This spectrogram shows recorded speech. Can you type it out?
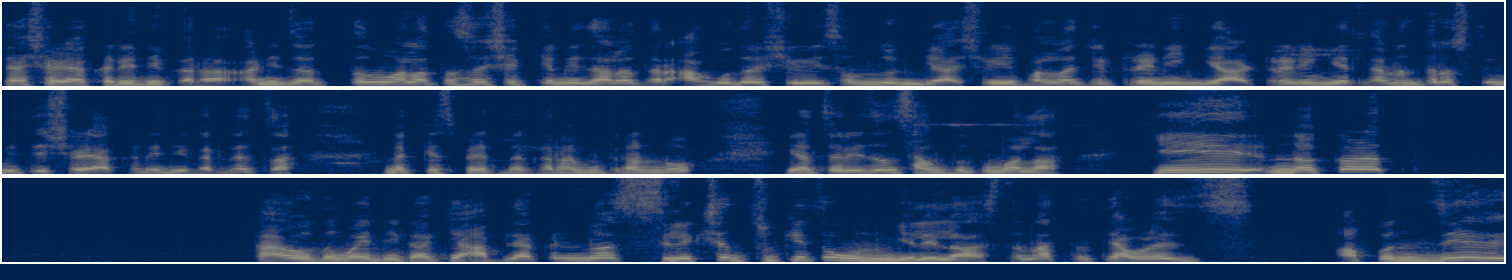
त्या शेळ्या खरेदी करा. आणि जर तुम्हाला तसं शक्य नाही झालं तर अगोदर शेळी समजून घ्या. शेळी पालनाची ट्रेनिंग घ्या. ट्रेनिंग घेतल्यानंतरच तुम्ही ते शेळ्या खरेदी करण्याचा नक्कीच प्रयत्न करा मित्रांनो. याचं रिझन सांगतो तुम्हाला की नकळत काय होतं माहिती का? की आपल्याकडनं सिलेक्शन चुकीचं होऊन गेलेलं असतं ना तर त्यावेळेस आपण जे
